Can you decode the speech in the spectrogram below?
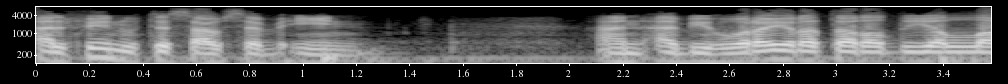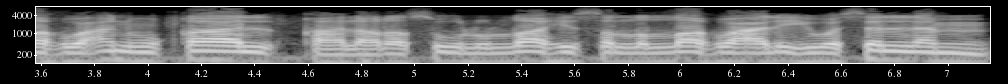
2079 عن أبي هريرة رضي الله عنه قال قال رسول الله صلى الله عليه وسلم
